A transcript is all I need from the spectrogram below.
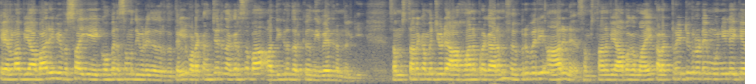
കേരള വ്യാപാരി വ്യവസായി ഏകോപന സമിതിയുടെ നേതൃത്വത്തിൽ വടക്കാഞ്ചേരി നഗരസഭ അധികൃതർക്ക് നിവേദനം നൽകി. സംസ്ഥാന കമ്മിറ്റിയുടെ ആഹ്വാനപ്രകാരം ഫെബ്രുവരി ആറിന് സംസ്ഥാന വ്യാപകമായി കളക്ടറേറ്റുകളുടെ മുന്നിലേക്ക്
